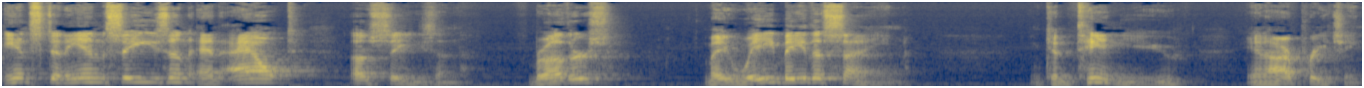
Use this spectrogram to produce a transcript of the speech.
instant in season and out of season. Brothers, may we be the same and continue in our preaching.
